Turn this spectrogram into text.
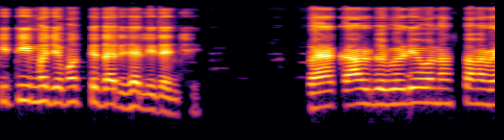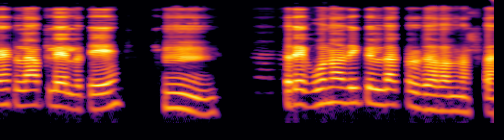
किती म्हणजे मक्तेदारी झाली त्यांची काल जो व्हिडिओ नसताना भेटला आपल्याला ते हम्म तर एक गुन्हा देखील दाखल झाला नसता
